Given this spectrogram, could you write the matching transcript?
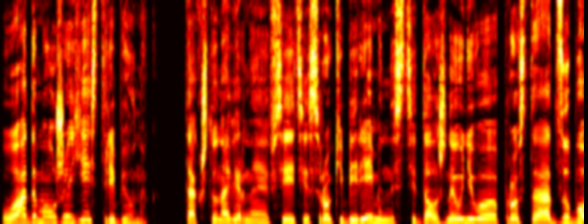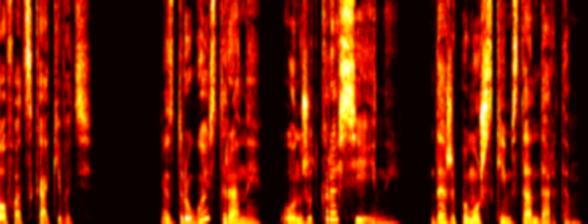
У Адама уже есть ребенок, так что, наверное, все эти сроки беременности должны у него просто от зубов отскакивать. С другой стороны, он жутко рассеянный, даже по мужским стандартам.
